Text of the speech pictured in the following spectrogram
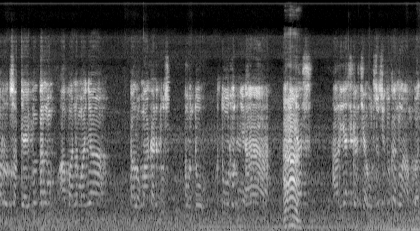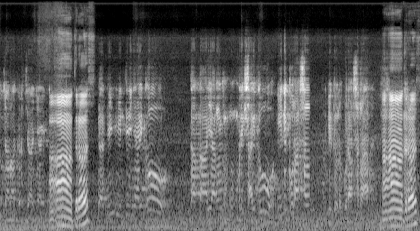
perut saya itu kan apa namanya kalau makan itu untuk turunnya Ah. alias alias kerja usus itu kan lambat cara kerjanya itu. Ah, ah, terus? Jadi intinya itu kata yang meriksa itu ini kurang gitu loh kurang serat. Ah, ah, terus?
